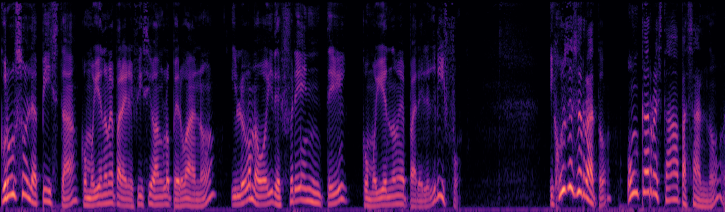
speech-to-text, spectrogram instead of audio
cruzo la pista como yéndome para el edificio anglo-peruano y luego me voy de frente como yéndome para el grifo. Y justo ese rato, un carro estaba pasando,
